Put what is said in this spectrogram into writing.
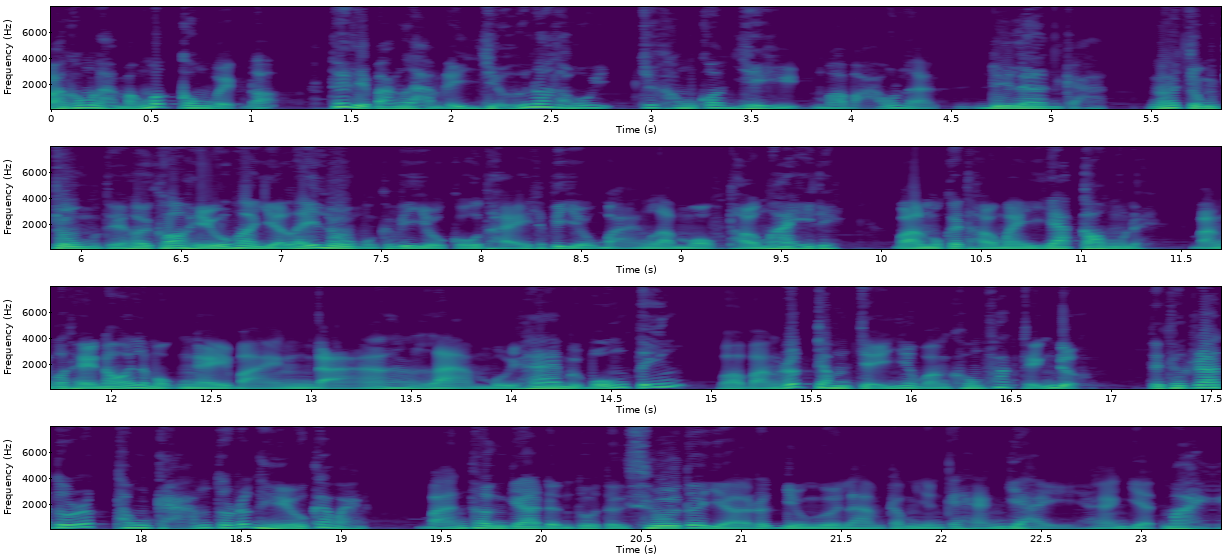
Bạn không làm bạn mất công việc đó. Thế thì bạn làm để giữ nó thôi, chứ không có gì mà bảo là đi lên cả nói chung chung thì hơi khó hiểu ha. Giờ lấy luôn một cái ví dụ cụ thể ví dụ bạn là một thợ may đi. Bạn một cái thợ may gia công đi. Bạn có thể nói là một ngày bạn đã làm 12 14 tiếng và bạn rất chăm chỉ nhưng bạn không phát triển được. Thì thực ra tôi rất thông cảm, tôi rất hiểu các bạn. Bản thân gia đình tôi từ xưa tới giờ rất nhiều người làm trong những cái hãng giày, hãng dệt may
